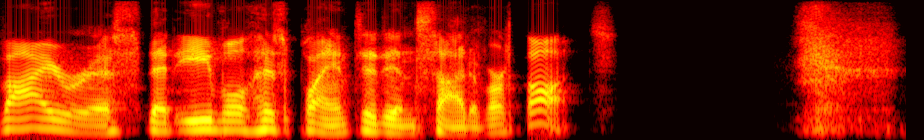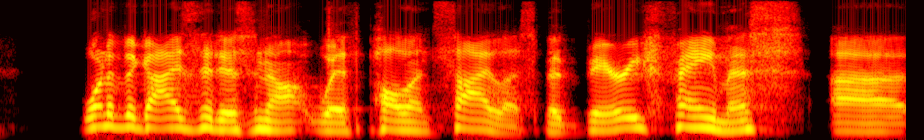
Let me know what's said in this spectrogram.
virus that evil has planted inside of our thoughts. One of the guys that is not with Paul and Silas, but very famous uh, uh,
